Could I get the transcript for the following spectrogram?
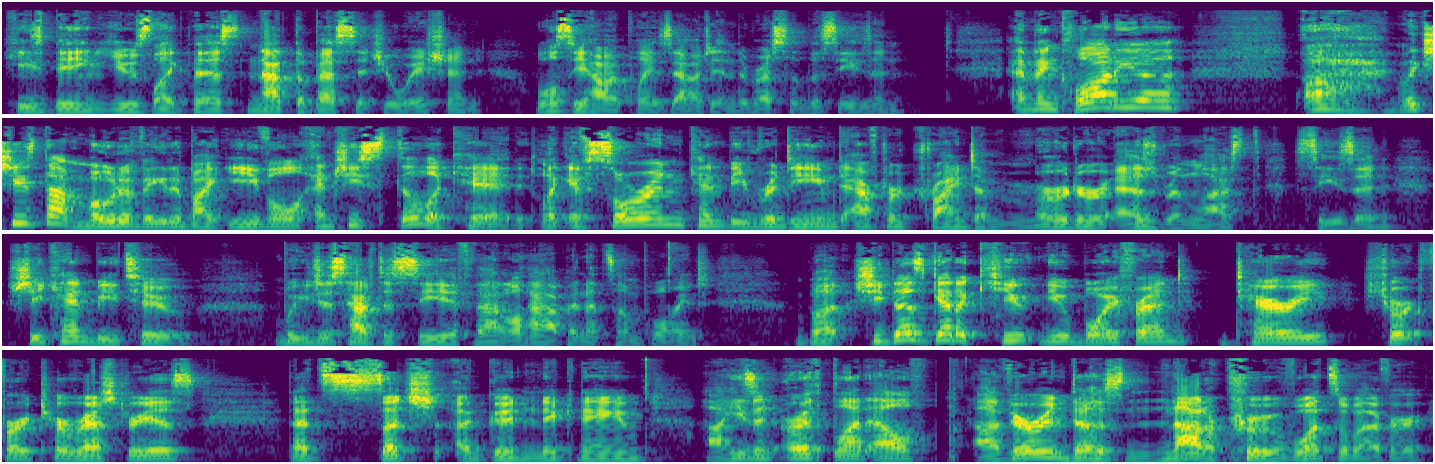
he's being used like this, not the best situation. We'll see how it plays out in the rest of the season. And then Claudia, uh, like she's not motivated by evil and she's still a kid. Like if Soren can be redeemed after trying to murder Ezran last season, she can be too. We just have to see if that'll happen at some point. But she does get a cute new boyfriend, Terry, short for Terrestrius. That's such a good nickname. Uh, he's an Earthblood elf. Uh, Viren does not approve whatsoever.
